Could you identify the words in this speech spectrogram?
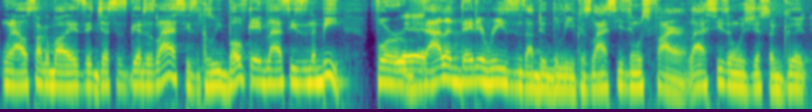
when I was talking about is it just as good as last season because we both gave last season a B for Yeah. validated reasons I do believe because last season was fire. Last season was just a good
